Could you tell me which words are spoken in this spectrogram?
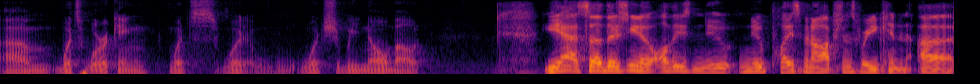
Um, what's working? What's what what should we know about? Yeah, so there's you know all these new new placement options where you can uh,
